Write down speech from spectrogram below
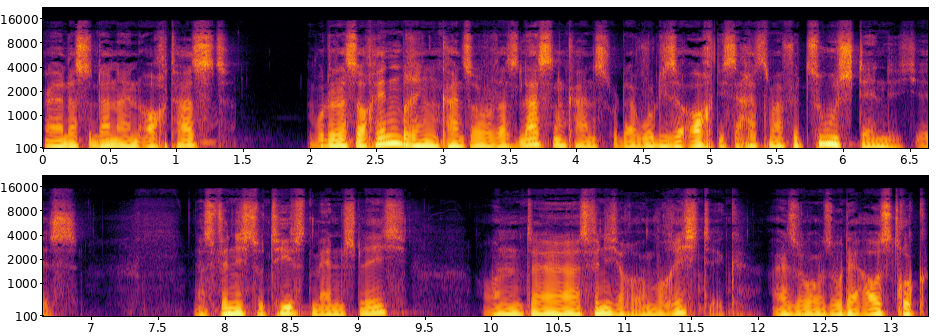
äh, dass du dann einen Ort hast, wo du das auch hinbringen kannst oder das lassen kannst oder wo dieser Ort, ich sage jetzt mal, für zuständig ist. Das finde ich zutiefst menschlich und äh, das finde ich auch irgendwo richtig. Also so der Ausdruck,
